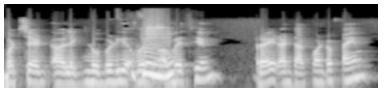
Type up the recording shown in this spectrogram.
but said uh, like nobody was uh, with him, right? At that point of time,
